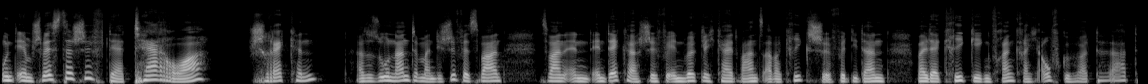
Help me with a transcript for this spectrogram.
und im Schwesterschiff der Terror, Schrecken, also so nannte man die Schiffe. Es waren, es waren Entdeckerschiffe, in Wirklichkeit waren es aber Kriegsschiffe, die dann, weil der Krieg gegen Frankreich aufgehört hat,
